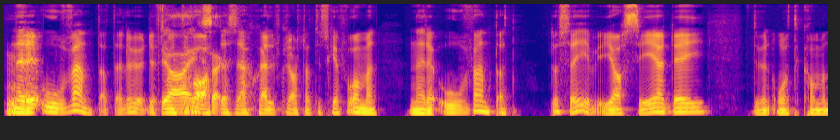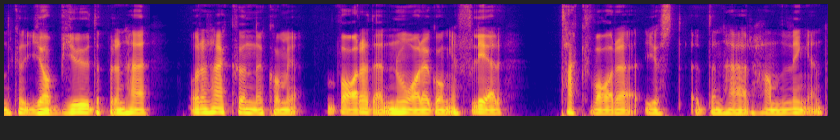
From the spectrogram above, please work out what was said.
När det är oväntat, eller hur? Det får Ja, inte vara exakt. att det är så här självklart att du ska få, men när det är oväntat, då säger vi, jag ser dig, du är en återkommande kund, jag bjuder på den här. Och den här kunden kommer vara där några gånger fler tack vare just den här handlingen.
